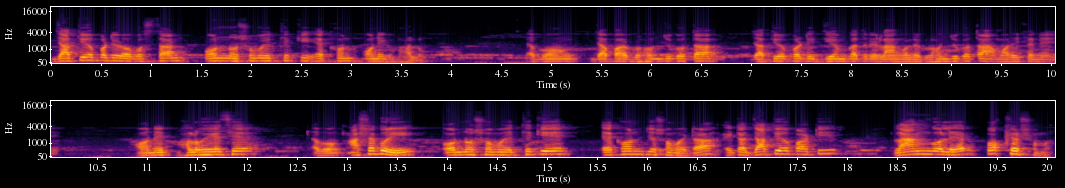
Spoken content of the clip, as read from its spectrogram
জাতীয় পার্টির অবস্থান অন্য সময়ের থেকে এখন অনেক ভালো এবং জাপার গ্রহণযোগ্যতা, জাতীয় পার্টি জিএম কাদের লাঙ্গলের গ্রহণযোগ্যতা আমার এখানে অনেক ভালো হয়েছে এবং আশা করি অন্য সময়ের থেকে এখন যে সময়টা, এটা জাতীয় পার্টির লাঙ্গলের পক্ষের সময়।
